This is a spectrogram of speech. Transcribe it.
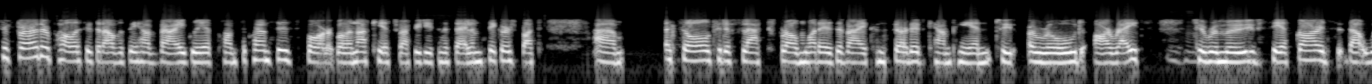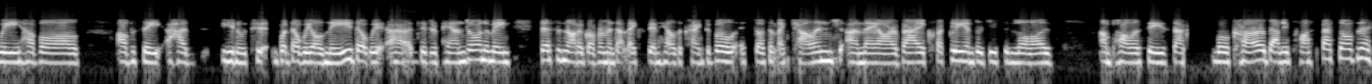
to further policies that obviously have very grave consequences for, well, in that case, refugees and asylum seekers, but um, it's all to deflect from what is a very concerted campaign to erode our rights, mm-hmm. to remove safeguards that we have all obviously had, you know, to, that we all need that we uh, to depend on. I mean, this is not a government that likes being held accountable. It doesn't like challenge, and they are very quickly introducing laws and policies that will curb any prospect of this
